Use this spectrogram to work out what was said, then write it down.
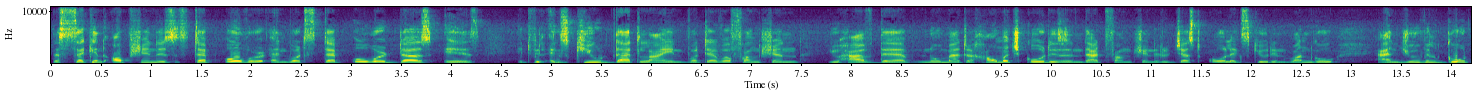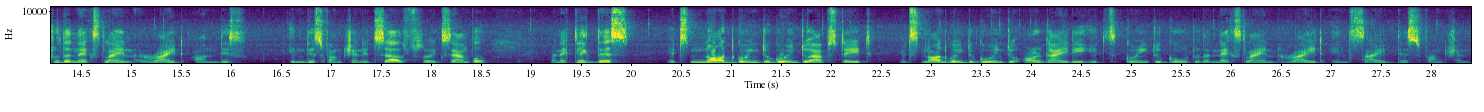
The second option is step over and what step over does is it will execute that line whatever function you have there. No matter how much code is in that function it will just all execute in one go and you will go to the next line right on this in this function itself. So example when I click this it's not going to go into app state it's not going to go into org id it's going to go to the next line right inside this function.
